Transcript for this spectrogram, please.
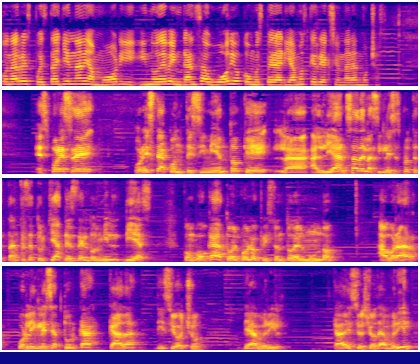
fue una respuesta llena de amor y, y no de venganza u odio como esperaríamos que reaccionaran muchos. Es por ese por este acontecimiento que la Alianza de las Iglesias Protestantes de Turquía desde el 2010 convoca a todo el pueblo de Cristo en todo el mundo a orar por la iglesia turca cada 18 de abril. Cada 18 de abril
